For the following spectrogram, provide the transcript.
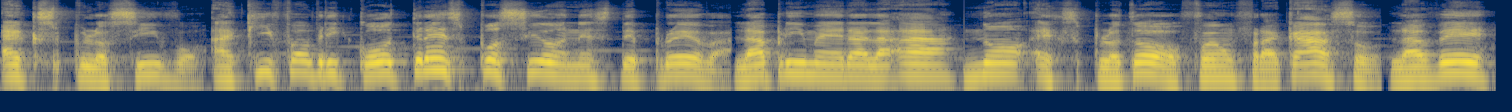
explosivo. Aquí fabricó tres pociones de prueba. La primera, la A, no explotó, fue un fracaso. La B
